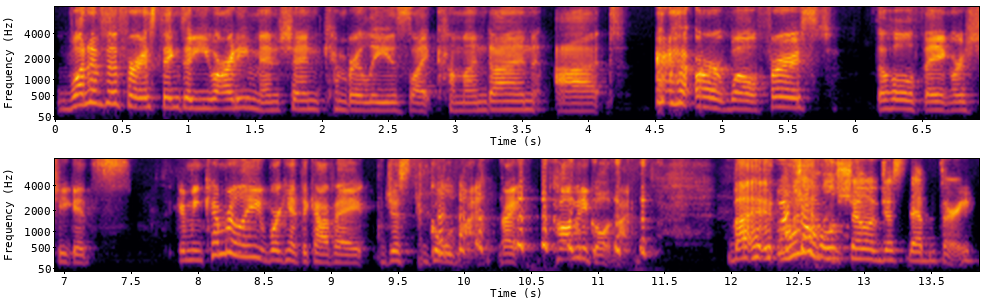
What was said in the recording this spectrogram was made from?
one of the first things that you already mentioned, Kimberly's like come undone at, or well, first the whole thing where she gets. I mean, Kimberly working at the cafe, just gold mine, right? Comedy gold mine. But Watch a whole show of just them three.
